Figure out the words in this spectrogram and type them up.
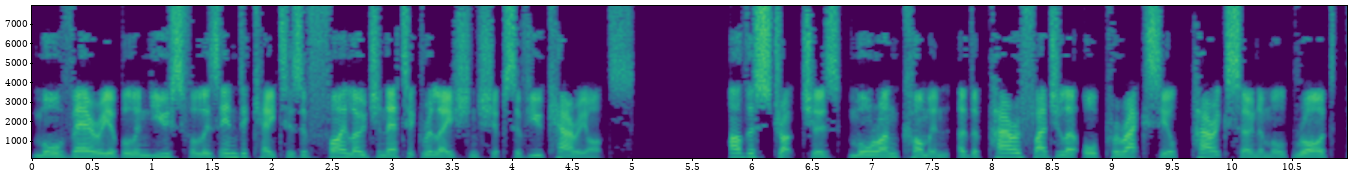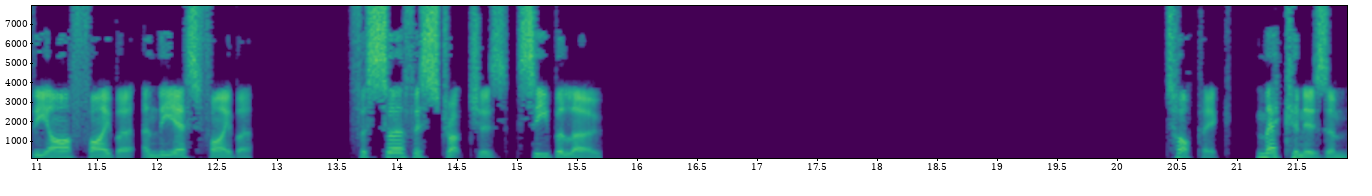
more variable and useful as indicators of phylogenetic relationships of eukaryotes. Other structures, more uncommon, are the paraflagellar or paraxial, rod, the R fiber, and the S fiber. For surface structures, see below. Topic: Mechanism.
